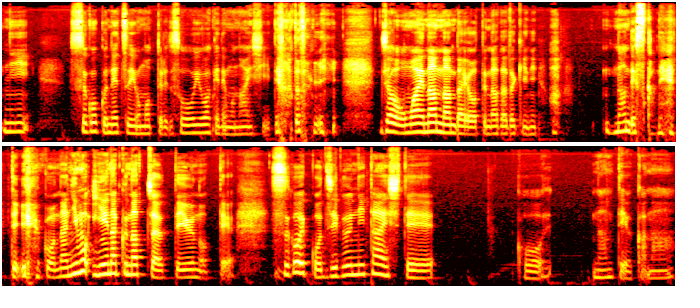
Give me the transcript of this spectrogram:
にすごく熱意を持ってるってそういうわけでもないしってなった時に じゃあお前何なんだよってなった時にあ何ですかね？っていうこう何も言えなくなっちゃうっていうのってすごいこう自分に対してこう何て言うかな。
